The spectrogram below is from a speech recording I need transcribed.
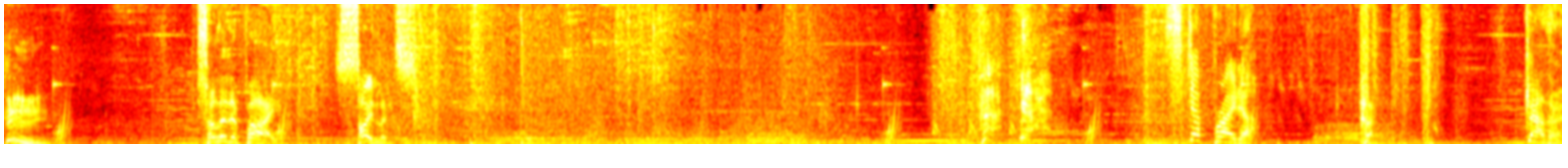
Hmm. Solidify! Silence! Up! Gather!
